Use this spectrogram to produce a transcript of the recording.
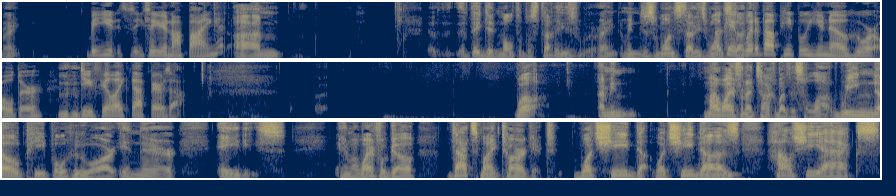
right? but you so you're not buying it Um, if they did multiple studies, right? I mean, just one study's one okay, study. what about people you know who are older? Mhm. Do you feel like that bears out? Well, I mean, my wife and I talk about this a lot. We know people who are in their 80s, and my wife will go, "That's my target. What she do, what she Mm-hmm. does, how she acts,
